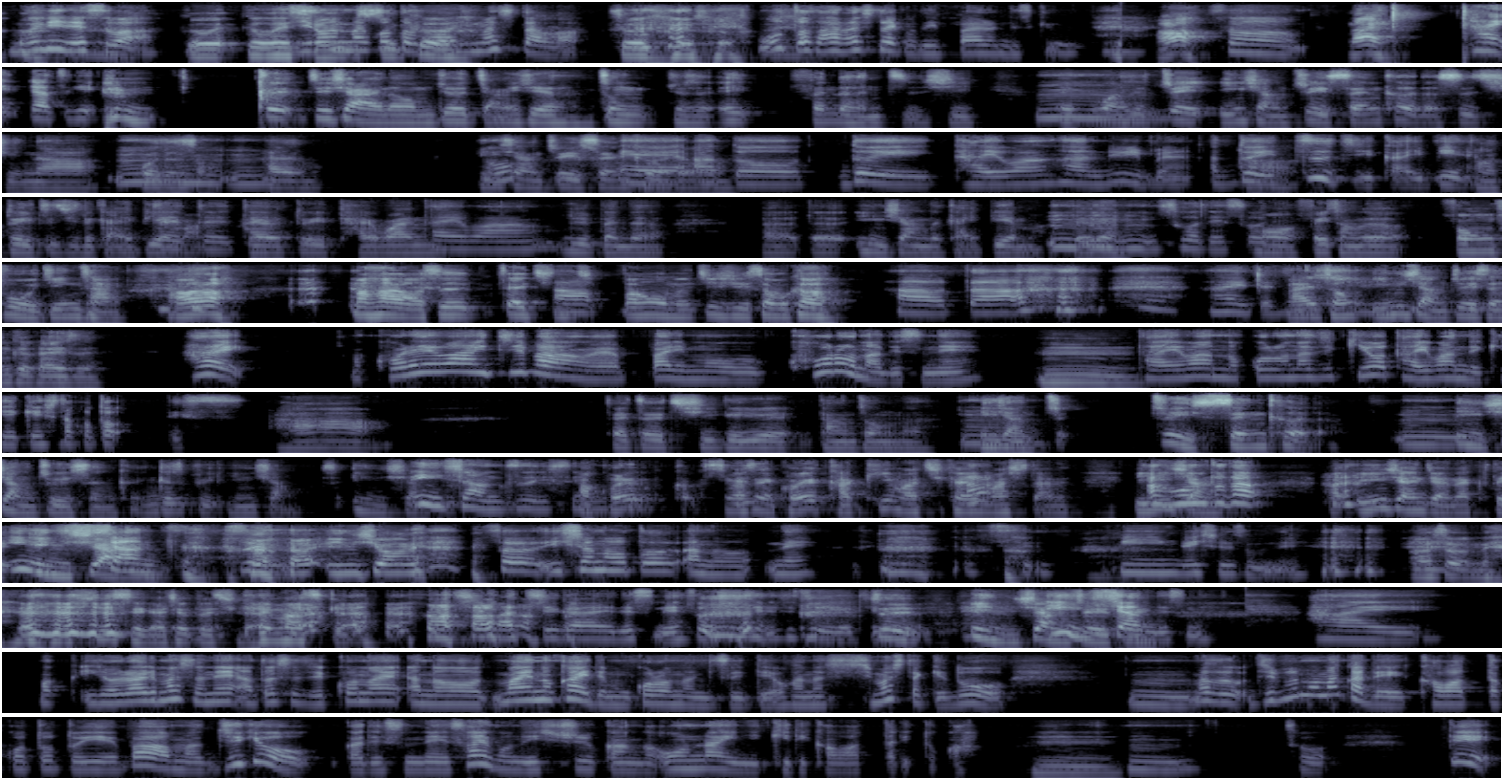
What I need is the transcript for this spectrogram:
無理ですわ。各位各位いろんなことがありましたわ。そうそうそう。もっと話したいこといっぱいあるんですけど。好，そう。来，はい、じゃあ次。接接下来呢，我们就讲一些很重，就是哎分得很仔细，哎不管是最影响最深刻的事情啊，或者是什么，还有影响最深刻的，哎，啊，都对台湾和日本啊，对自己改变啊，对自己的改变嘛，还有对台湾、台湾、日本的呃的印象的改变嘛，对不对？嗯，错的，错的。哦，非常的丰富精彩。好了，曼哈老师再帮我们继续授课。好的，来从影响最深刻开始。はい、これは一番はやっぱりもうコロナですね。うん。台湾のコロナ時期を台湾で経験したことです。ああ。在这七个月当中呢，印象最最深刻的，嗯，印象最深刻，应该是不影响，是印象。印象最深。あ、これすみません、これ書き間違えましたね。あ、本当だ。あ影響じゃなくて印 印象象 印象ねそう、一緒の音、あのね、鼻音が一緒ですもんね。あそうねシスがちょっと違いますけど間違いですね。そう、先生が違う是。印象印象ですね。はい。まあ、いろいろありましたね。私たちこのあの前の回でもコロナについてお話ししましたけど、うん、まず自分の中で変わったことといえば、まあ、授業がですね最後の1週間がオンラインに切り替わったりとか、うん。うん、そう。で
